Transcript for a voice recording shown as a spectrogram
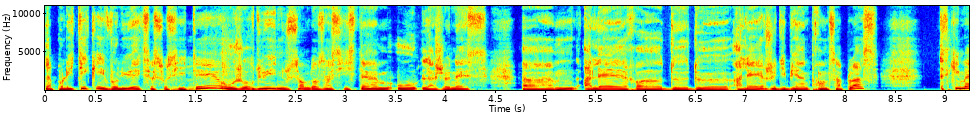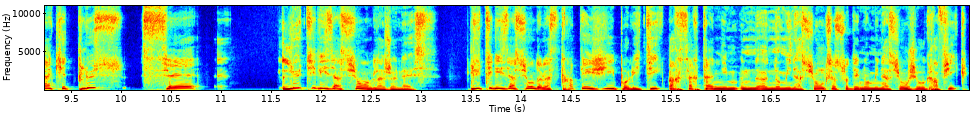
La politique évolue avec sa société. Aujourd'hui, nous sommes dans un système où la jeunesse euh, a l'air euh, de, de, a l'air, je dis bien, de prendre sa place. Ce qui m'inquiète plus, c'est l'utilisation de la jeunesse. L'utilisation de la stratégie politique par certaines nominations, que ce soit des nominations géographiques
